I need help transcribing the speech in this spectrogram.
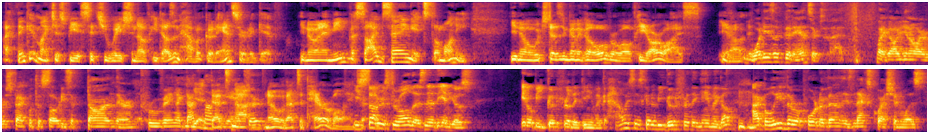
I think it might just be a situation of he doesn't have a good answer to give. You know what I mean? Besides saying it's the money, you know, which doesn't going to go over well PR wise. You know, it- What is a good answer to that? Like, oh, you know, I respect what the Saudis have done. They're improving. Like, that's yeah, not that's the not. answer. No, that's a terrible answer. He stutters through all this, and at the end he goes, "It'll be good for the game." Like, how is this going to be good for the game of golf? I believe the reporter then his next question was,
